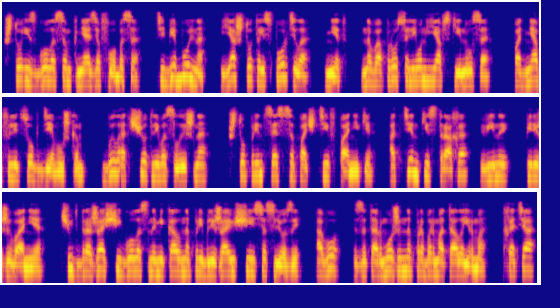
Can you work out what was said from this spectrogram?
что и с голосом князя Фобоса. Тебе больно, я что-то испортила? Нет. На вопрос Леон я вскинулся, подняв лицо к девушкам. Было отчетливо слышно, что принцесса почти в панике. Оттенки страха, вины, переживания. Чуть дрожащий голос намекал на приближающиеся слезы. А во, заторможенно пробормотала Ирма. Хотя,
